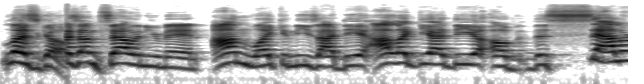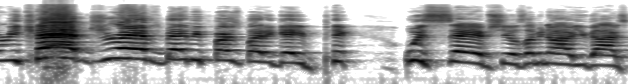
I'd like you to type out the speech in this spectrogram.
Let's go. As I'm telling you, man, I'm liking these ideas. I like the idea of the salary cap drafts, baby. First play the game, pick with Sam Shields. Let me know how you guys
